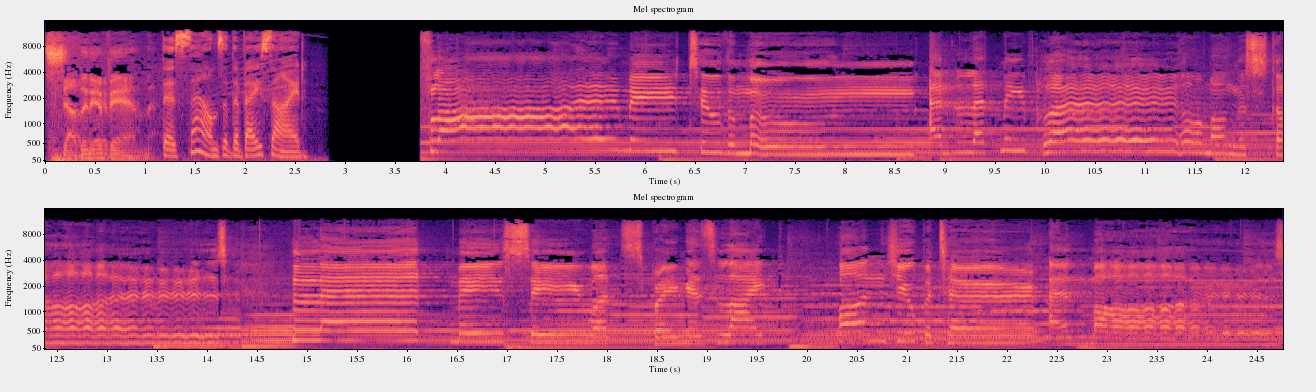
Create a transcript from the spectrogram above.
Southern FM. The sounds of the Bayside. Fly me to the moon and let me play among the stars. Spring is on Jupiter and Mars.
